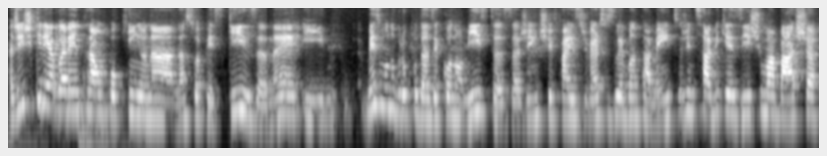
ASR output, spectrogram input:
A gente queria agora entrar um pouquinho na, na sua pesquisa, né? E mesmo no grupo das economistas, a gente faz diversos levantamentos. A gente sabe que existe uma baixa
